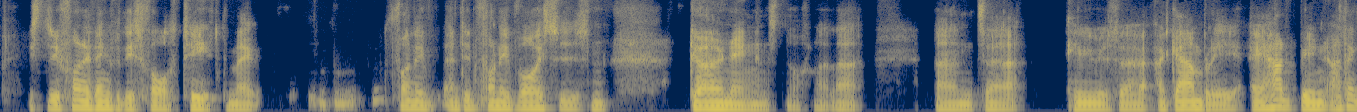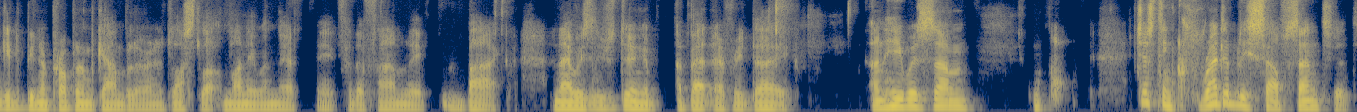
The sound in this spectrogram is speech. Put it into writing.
He used to do funny things with his false teeth to make funny and did funny voices and gurning and stuff like that. And uh, he was a, a, gambler. He had been, I think, he'd been a problem gambler and had lost a lot of money when they for the family back. And I was, he was doing a, a bet every day, and he was um, just incredibly self-centered,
